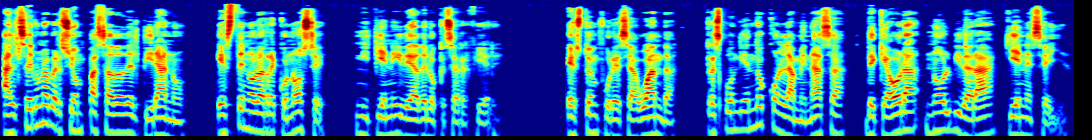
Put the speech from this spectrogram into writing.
Al ser una versión pasada del tirano, este no la reconoce ni tiene idea de lo que se refiere. Esto enfurece a Wanda, respondiendo con la amenaza de que ahora no olvidará quién es ella.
